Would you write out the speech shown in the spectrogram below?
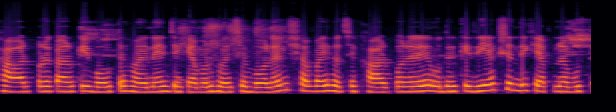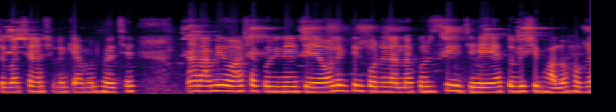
খাওয়ার পরে কারোকেই বলতে হয় নাই যে কেমন হয়েছে বলেন। সবাই হচ্ছে খাওয়ার পরে ওদেরকে রিয়াকশন দেখে আপনারা বুঝতে পারছেন আসলে কেমন হয়েছে। আর আমিও আশা করি নাই যে অনেকদিন পরে রান্না করছি যে এত বেশি ভালো হবে।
